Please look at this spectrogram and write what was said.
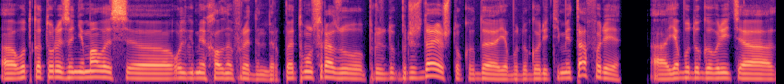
а, вот которой занималась э, Ольга Михайловна Фреденберг. Поэтому сразу предупреждаю, что когда я буду говорить о метафоре, а, я буду говорить о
